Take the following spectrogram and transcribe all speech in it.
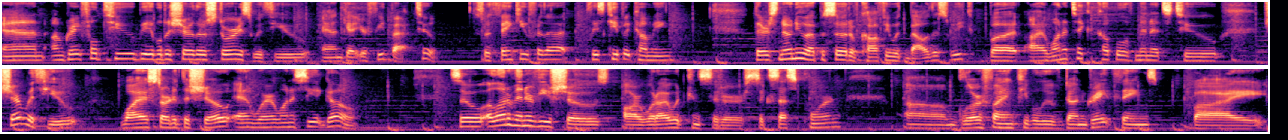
And I'm grateful to be able to share those stories with you and get your feedback too. So thank you for that. Please keep it coming. There's no new episode of Coffee with Bao this week, but I want to take a couple of minutes to share with you why I started the show and where I want to see it go. So, a lot of interview shows are what I would consider success porn, um, glorifying people who've done great things by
